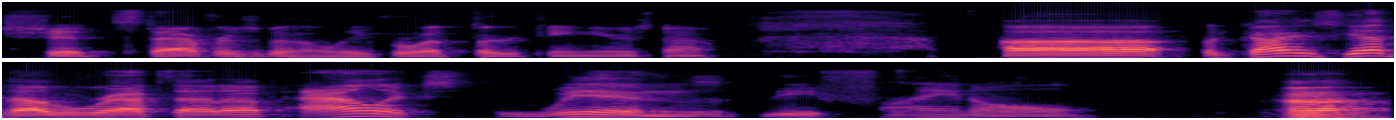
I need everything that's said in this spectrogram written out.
shit, Stafford's been in the league for what 13 years now. Uh, but guys, yeah, that'll wrap that up. Alex wins the final. Uh,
